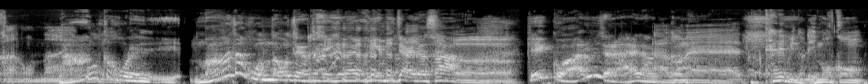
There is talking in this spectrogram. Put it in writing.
化のない。なんかこれ、まだこんなことやんなきゃいけないわけみたいなうさ、ん。結構あるんじゃない？なんか。あのね、テレビのリモコン。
